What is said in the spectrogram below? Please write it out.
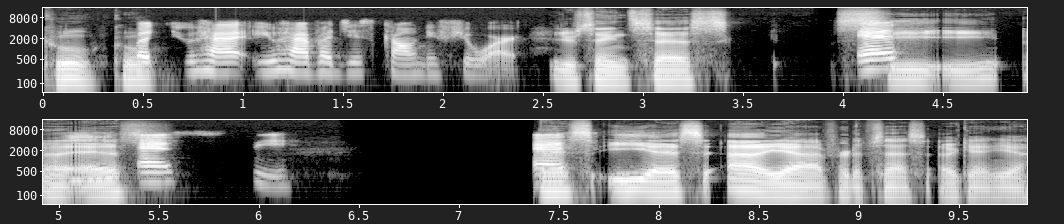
Cool. Cool. but you have you have a discount if you are You're saying SES, S C E, uh, S S C S S. S. Oh yeah, I've heard of SES. Okay. Yeah.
